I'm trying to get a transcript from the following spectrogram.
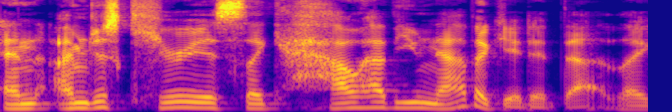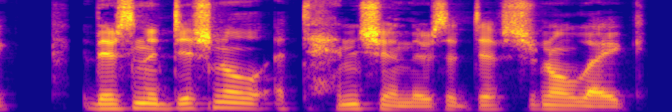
And I'm just curious, like, how have you navigated that? Like, there's an additional attention, there's additional, like,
